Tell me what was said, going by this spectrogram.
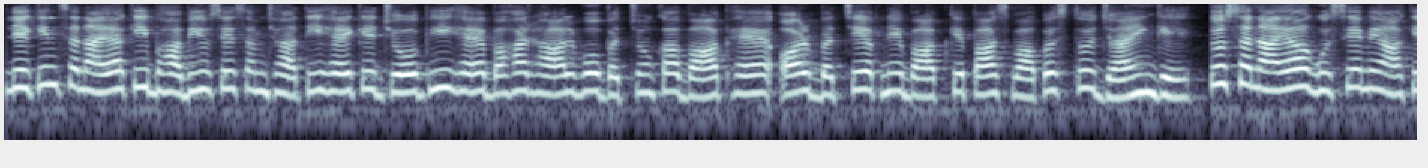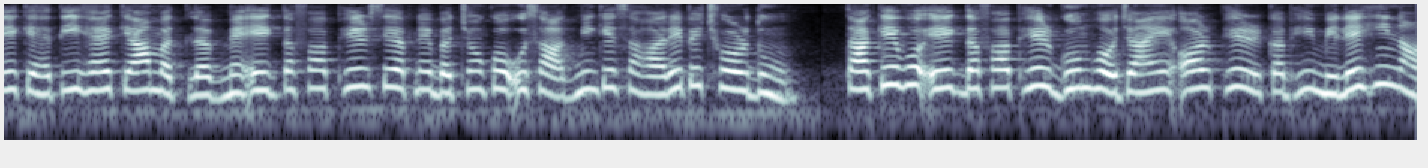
لیکن ثنایا کی بھابھی اسے سمجھاتی ہے کہ جو بھی ہے، بہرحال وہ بچوں کا باپ ہے اور بچے اپنے باپ کے پاس واپس تو جائیں گے۔ تو ثنایا غصے میں آ کے کہتی ہے، کیا مطلب میں ایک دفعہ پھر سے اپنے بچوں کو اس آدمی کے سہارے پہ چھوڑ دوں تاکہ وہ ایک دفعہ پھر گم ہو جائیں اور پھر کبھی ملے ہی نہ۔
